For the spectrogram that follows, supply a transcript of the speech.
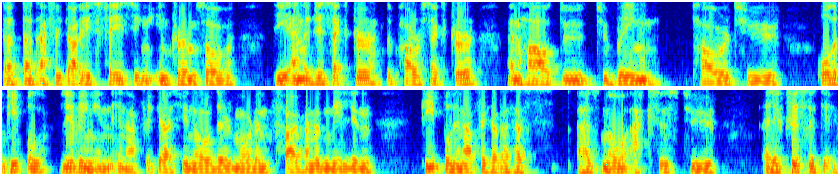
that, that Africa is facing in terms of the energy sector, the power sector, and how to, to bring power to all the people living in, in Africa. As you know, there are more than 500 million people in Africa that has, has no access to electricity.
